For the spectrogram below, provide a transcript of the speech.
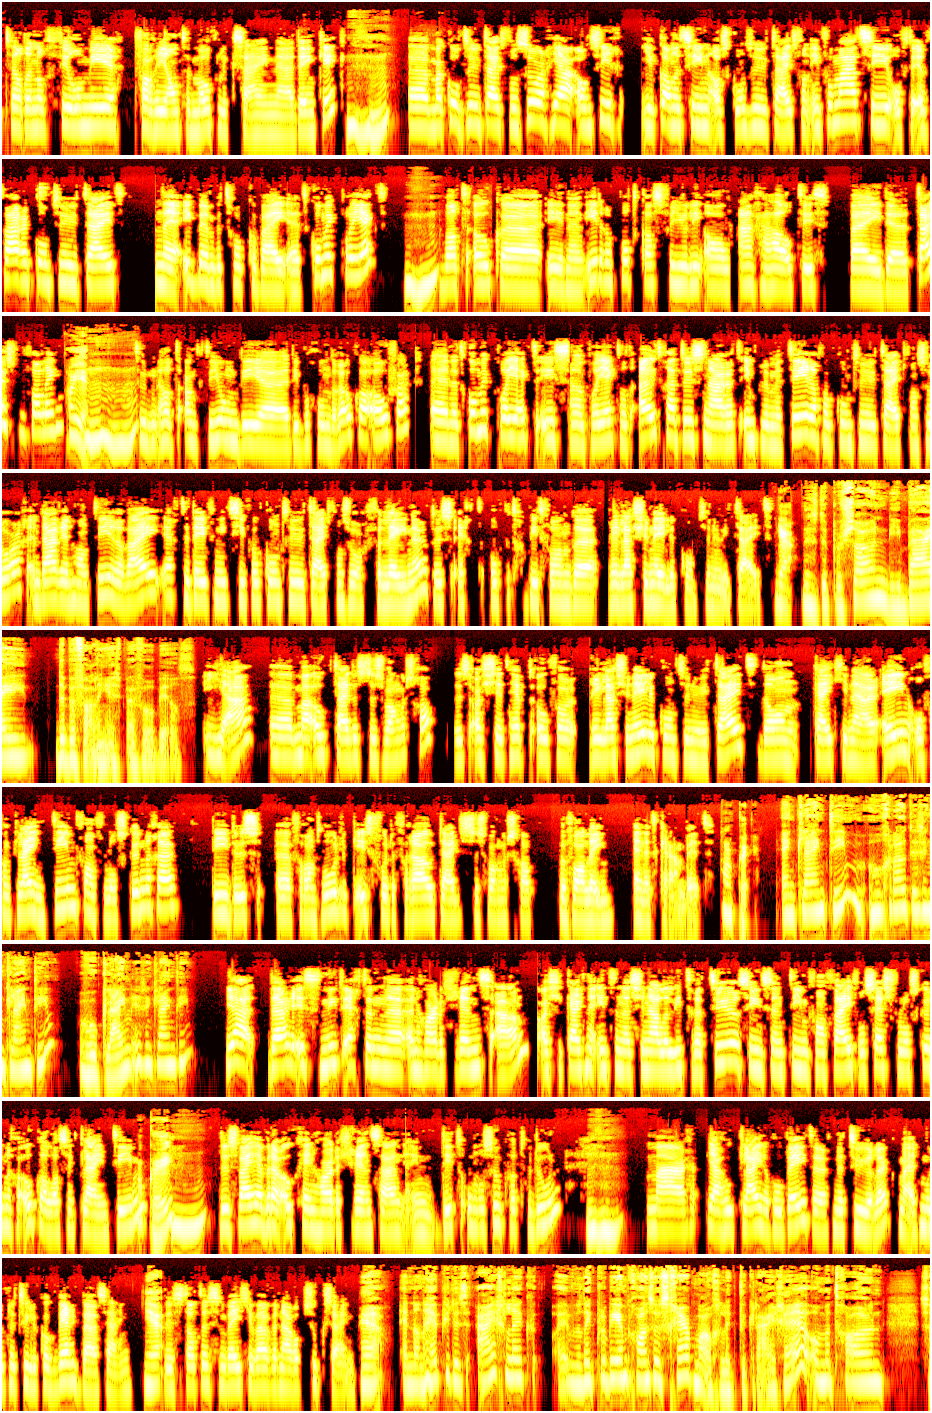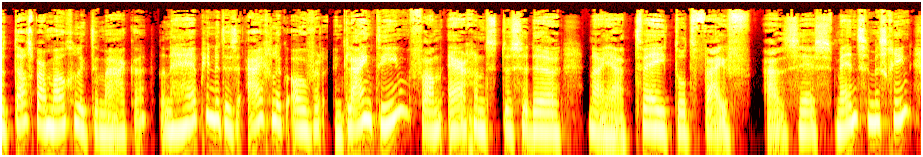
Terwijl er nog veel meer varianten mogelijk zijn, eh, denk ik. Mhm. Maar continuïteit van zorg, ja, aan zich, je kan het zien als continuïteit van informatie of de ervaren continuïteit. Nou ja, ik ben betrokken bij het Comic-project, Mhm. wat ook uh, in een eerdere podcast van jullie al aangehaald is bij de thuisbevalling. Oh ja. Mhm. Toen had Anke de Jong, die, uh, die begon er ook al over. En het Comic-project is een project wat uitgaat dus naar het implementeren van continuïteit van zorg. En daarin hanteren wij echt de definitie van continuïteit van zorgverlener. Dus echt op het gebied van de relationele continuïteit. Dus de persoon die bij de bevalling is bijvoorbeeld. Ja, uh, maar ook tijdens de zwangerschap. Dus als je het hebt over relationele continuïteit, dan kijk je naar één of een klein team van verloskundigen, die dus uh, verantwoordelijk is voor de vrouw tijdens de zwangerschap, bevalling en het kraambed. Oké. Okay. En klein team, hoe groot is een klein team? Hoe klein is een klein team? Ja, daar is niet echt een, uh, een harde grens aan. Als je kijkt naar internationale literatuur, zien ze een team van vijf of zes verloskundigen ook al als een klein team. Oké. Okay. Mhm. Dus wij hebben daar ook geen harde grens aan in dit onderzoek wat we doen. Mhm. Maar ja, hoe kleiner, hoe beter natuurlijk. Maar het moet natuurlijk ook werkbaar zijn. Ja. Dus dat is een beetje waar we naar op zoek zijn. Ja, en dan heb je dus eigenlijk, want ik probeer hem gewoon zo scherp mogelijk te krijgen, hè? om het gewoon zo tastbaar mogelijk te maken. Dan heb je het dus eigenlijk over een klein team van ergens tussen de, nou ja, twee tot vijf à zes mensen misschien.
